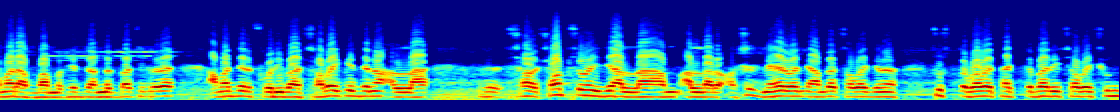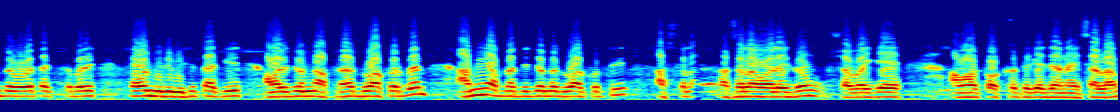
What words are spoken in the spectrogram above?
আমার আব্বা আমাকে জান্নাতবাসী করে, আমাদের পরিবার সবাইকে যেন আল্লাহ সবসময় সব সময় যে আল্লাহ, আল্লাহর অশেষ মেহরবানি, আমরা সবাই যেন সুস্থভাবে থাকতে পারি, সবাই সুন্দরভাবে থাকতে পারি, সবাই মিলেমিশে থাকি, আমাদের জন্য আপনারা দোয়া করবেন। আমি আপনাদের জন্য দোয়া করছি। আসসালাম আসসালামু আলাইকুম সবাইকে আমার পক্ষ থেকে জানাই সালাম।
